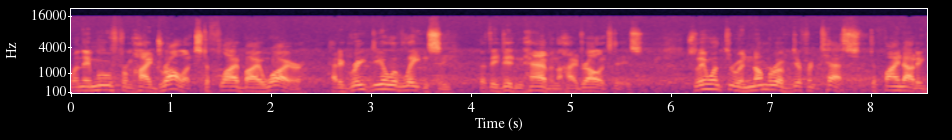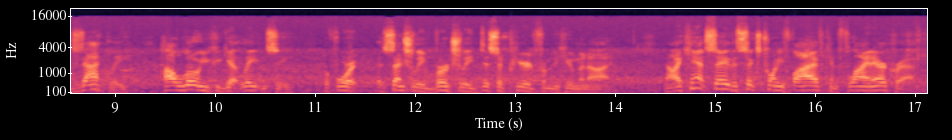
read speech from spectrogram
when they moved from hydraulics to fly-by-wire, had a great deal of latency that they didn't have in the hydraulics days. So they went through a number of different tests to find out exactly how low you could get latency before it essentially virtually disappeared from the human eye. Now I can't say the 625 can fly an aircraft,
